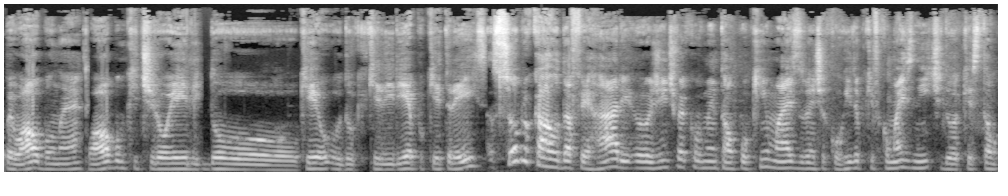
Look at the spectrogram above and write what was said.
Foi o álbum, né? O álbum que tirou ele do que, do que ele iria pro Q3. Sobre o carro da Ferrari, a gente vai comentar um pouquinho mais durante a corrida, porque ficou mais nítido a questão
